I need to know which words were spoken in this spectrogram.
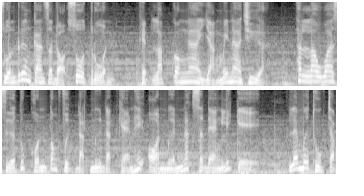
ส่วนเรื่องการสะเดาะโซ่ตรวนเคล็ดลับก็ง่ายอย่างไม่น่าเชื่อ ท่านเล่าว่าเสือทุกคนต้องฝึกดัดมือดัดแขนให้อ่อนเหมือนนักแสดงลิเก และเมื่อถูกจับ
